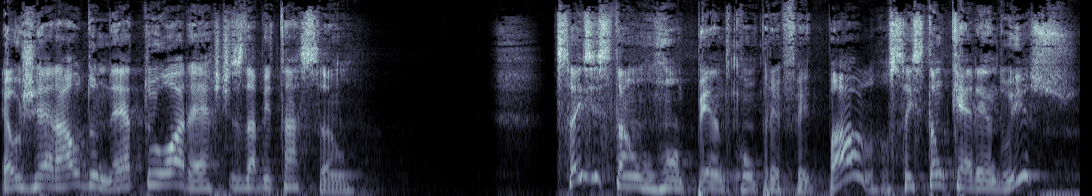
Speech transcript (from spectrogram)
É o Geraldo Neto e o Orestes da Habitação. Vocês estão rompendo com o prefeito Paulo? Vocês estão querendo isso?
